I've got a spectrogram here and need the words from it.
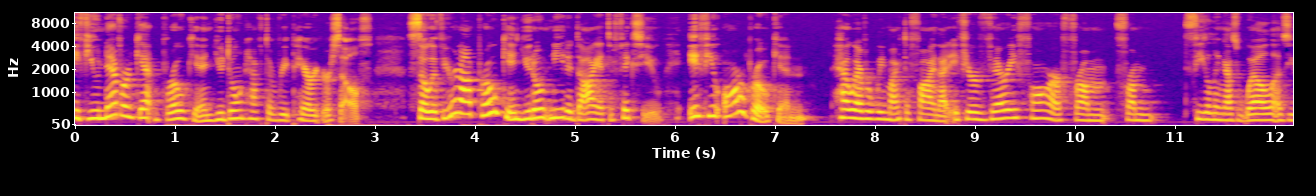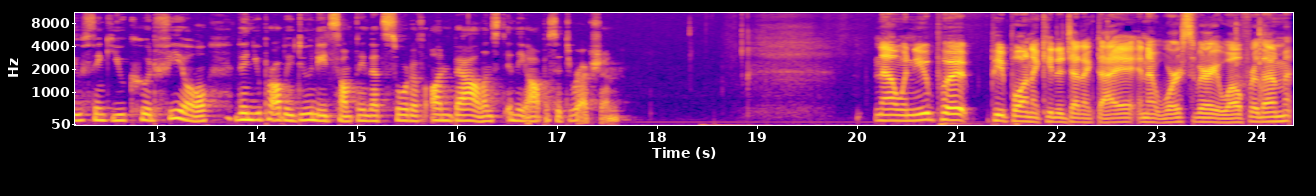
if you never get broken, you don't have to repair yourself. So if you're not broken, you don't need a diet to fix you. If you are broken, however we might define that, if you're very far from, from feeling as well as you think you could feel, then you probably do need something that's sort of unbalanced in the opposite direction. Now, when you put people on a ketogenic diet and it works very well for them,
